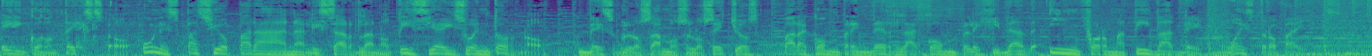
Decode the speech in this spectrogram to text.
En contexto, un espacio para analizar la noticia y su entorno. Desglosamos los hechos para comprender la complejidad informativa de nuestro país.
